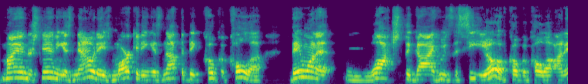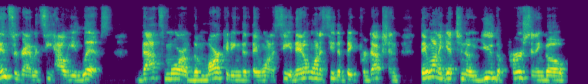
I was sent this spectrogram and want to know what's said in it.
my understanding is nowadays marketing is not the big Coca-Cola they want to watch the guy who's the CEO of Coca Cola on Instagram and see how he lives. That's more of the marketing that they want to see. They don't want to see the big production. They want to get to know you, the person, and go,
